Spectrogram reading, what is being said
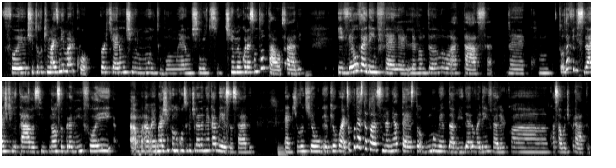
foi o título que mais me marcou, porque era um time muito bom, era um time que tinha o meu coração total, sabe? E ver o Weidenfeller levantando a taça né, com toda a felicidade que ele tava, assim, nossa, para mim foi a, a, imagem que eu não consigo tirar da minha cabeça, sabe? Sim. É aquilo que eu, que eu guardo. Se eu pudesse tatuar assim na minha testa, algum momento da vida, era o Weidenfeller com a, com a salva de prata.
